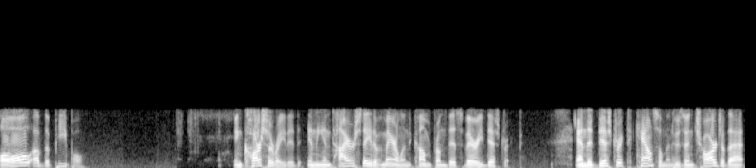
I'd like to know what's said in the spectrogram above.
all of the people incarcerated in the entire state of Maryland come from this very district. And the district councilman who's in charge of that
